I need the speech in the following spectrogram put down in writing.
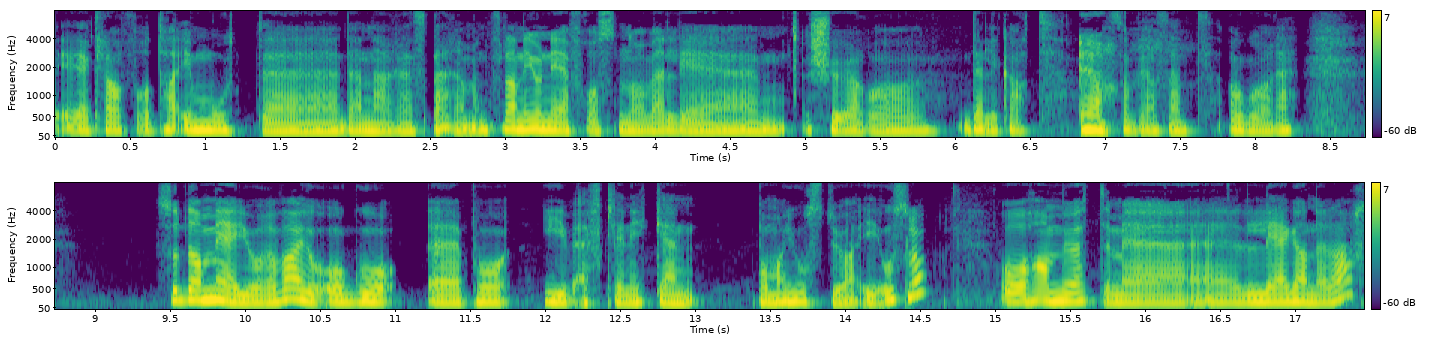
er klar for å ta imot eh, den her spermen. For den er jo nedfrossen og veldig skjør og delikat, Ja. som blir sendt av gårde. Så det vi gjorde, var jo å gå på IVF-klinikken på Majorstua i Oslo. Og har møte med eh, legene der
